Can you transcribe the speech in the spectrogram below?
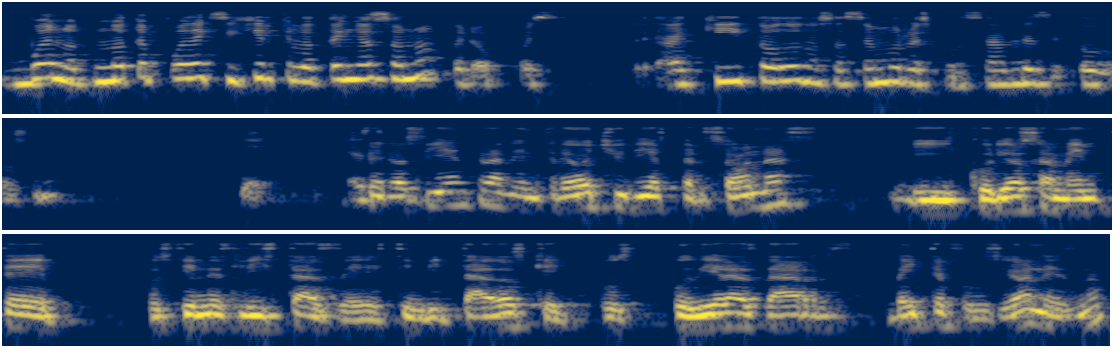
bueno, no te puede exigir que lo tengas o no, pero pues aquí todos nos hacemos responsables de todos, ¿no? Pero sí entran entre 8 y 10 personas y curiosamente pues tienes listas de este, invitados que pues pudieras dar 20 funciones, ¿no?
